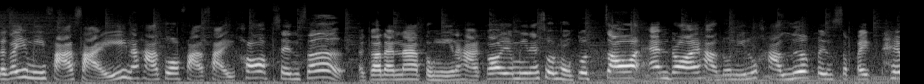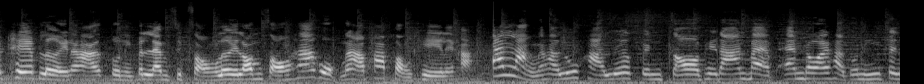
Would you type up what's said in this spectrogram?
แล้วก็ยังมีฝาใสนะคะ ตัวฝาใสครอบเซ็นเซอร์ แล้วก็ด้านหน้าตรงนี้นะคะ ก็ยังมีในส่วนของตัวจอ Android ค่ะ ตัวนี้ลูกค้าเลือกเป็นสเปคเทพๆเลยนะคะ ตัวนี้เป็นแรม 12 เลยรอม 256 นะคะ ภาพ 2K เลยค่ะานหลังนะคะ ลูกค้าเลือกเป็นจอเพดานแบบ Android ค่ะ ตัวนี้เป็น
